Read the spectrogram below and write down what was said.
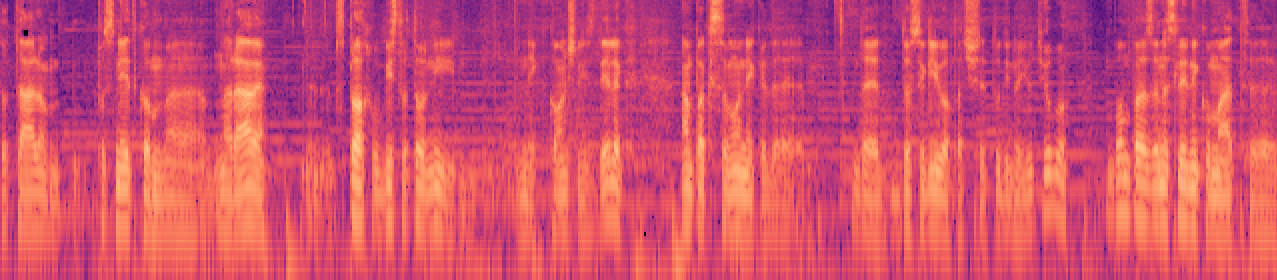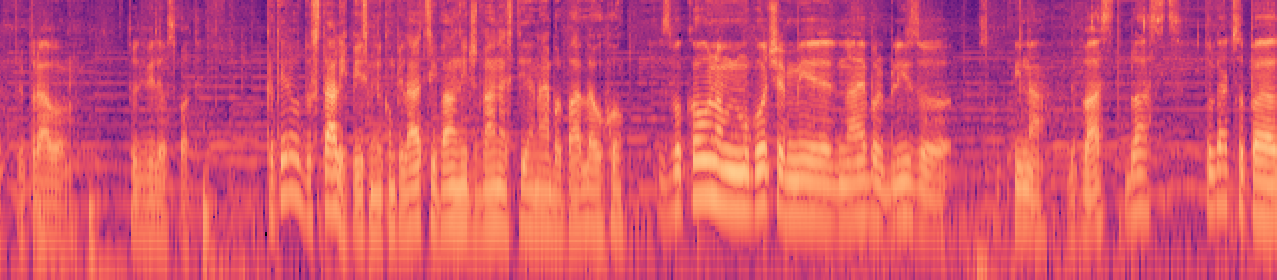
totalom posnetkom uh, narave sploh v bistvu to ni nek končni izdelek, ampak samo nekaj, da je, da je dosegljivo pač tudi na YouTubu. Bom pa za naslednji komat eh, pripravil tudi video spot. Katera od ostalih pesmi na kompilaciji Valnič 12 je najbolj padla v uho? Zvokovno mogoče mi je najbolj blizu skupina The Blast Blast, drugače so pa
